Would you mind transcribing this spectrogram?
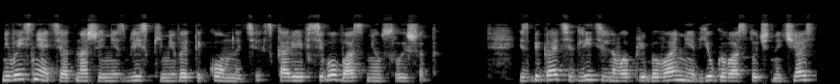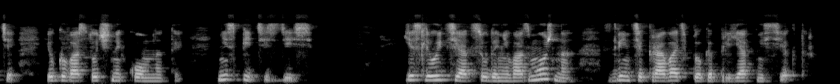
Не выясняйте отношения с близкими в этой комнате, скорее всего, вас не услышат. Избегайте длительного пребывания в юго-восточной части юго-восточной комнаты. Не спите здесь. Если уйти отсюда невозможно, сдвиньте кровать в благоприятный сектор.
